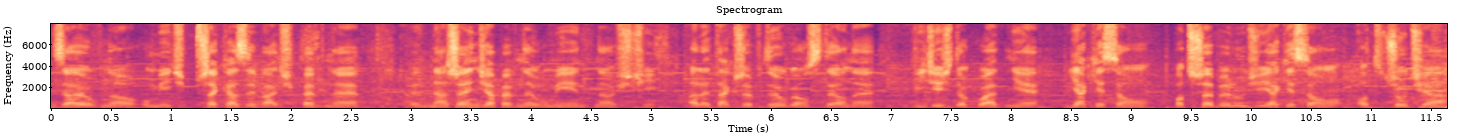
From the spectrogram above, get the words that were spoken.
zarówno umieć przekazywać pewne e, narzędzia, pewne umiejętności, ale także w drugą stronę widzieć dokładnie, jakie są potrzeby ludzi, jakie są odczucia.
